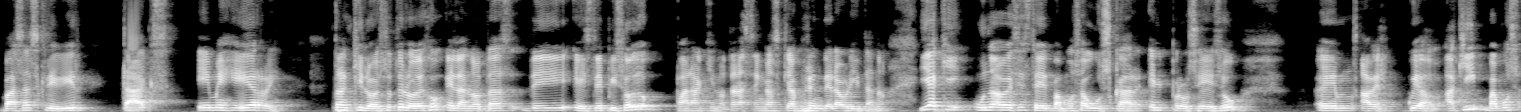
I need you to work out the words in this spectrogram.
vas a escribir tags MGR Tranquilo, esto te lo dejo en las notas de este episodio para que no te las tengas que aprender ahorita, ¿no? Y aquí, una vez estés, vamos a buscar el proceso. Em, a ver, cuidado, aquí vamos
